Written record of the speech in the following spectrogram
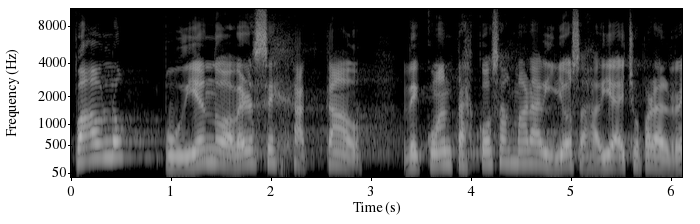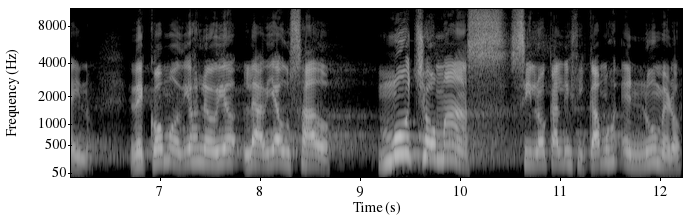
Pablo, pudiendo haberse jactado de cuántas cosas maravillosas había hecho para el reino, de cómo Dios le había, usado mucho más, si lo calificamos en número,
